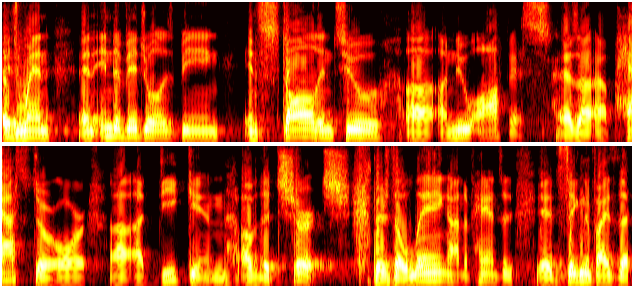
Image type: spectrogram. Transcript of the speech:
is when an individual is being installed into a, a new office as a, a pastor or a, a, deacon of the church. There's the laying on of hands. It, it signifies the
